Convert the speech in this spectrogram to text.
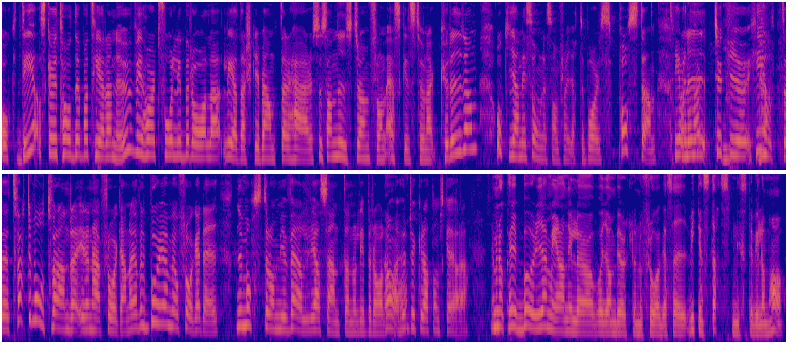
Och det ska vi ta och debattera nu. Vi har två liberala ledarskribenter här. Susanne Nyström från Eskilstuna-Kuriren och Jenny Sonesson från Göteborgs-Posten. Och ni tycker ju helt eh, tvärt emot varandra i den här frågan. Och jag vill börja med att fråga dig. Nu måste de ju välja Centern och Liberalerna. Ja. Hur tycker du att de ska göra? Ja, men de kan ju börja med Annie Lööf och Jan Björklund och fråga sig vilken statsminister vill de ha.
